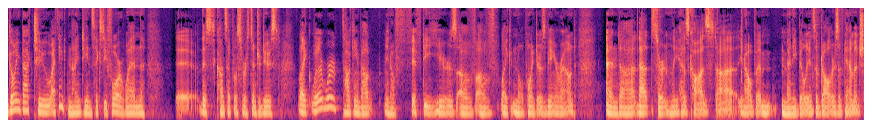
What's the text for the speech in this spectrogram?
going back to I think 1964 when uh, this concept was first introduced, like we're we're talking about you know 50 years of of like null pointers being around and uh, that certainly has caused uh, you know many billions of dollars of damage.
